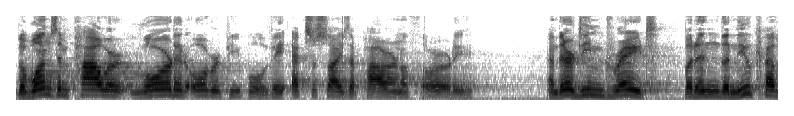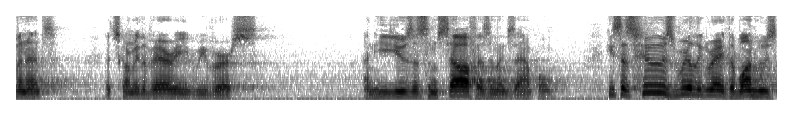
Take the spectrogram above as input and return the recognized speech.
the ones in power lord it over people. They exercise their power and authority and they're deemed great. But in the new covenant, it's going to be the very reverse. And he uses himself as an example. He says, Who's really great? The one who's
